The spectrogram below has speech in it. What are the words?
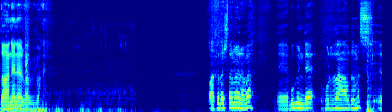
Daha neler var bir bakın. Arkadaşlar merhaba. Ee, bugün de hurdadan aldığımız e,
